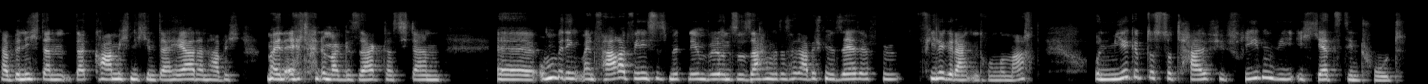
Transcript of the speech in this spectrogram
da bin ich dann, da kam ich nicht hinterher. Dann habe ich meinen Eltern immer gesagt, dass ich dann äh, unbedingt mein Fahrrad wenigstens mitnehmen will und so Sachen. Das habe ich mir sehr, sehr früh viele Gedanken drum gemacht. Und mir gibt es total viel Frieden, wie ich jetzt den Tod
